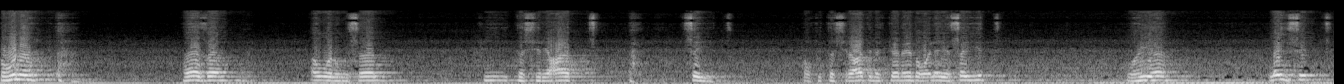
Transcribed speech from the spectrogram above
فهنا هذا أول مثال في تشريعات سيد أو في التشريعات التي كان يدعو إليها سيد وهي ليست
